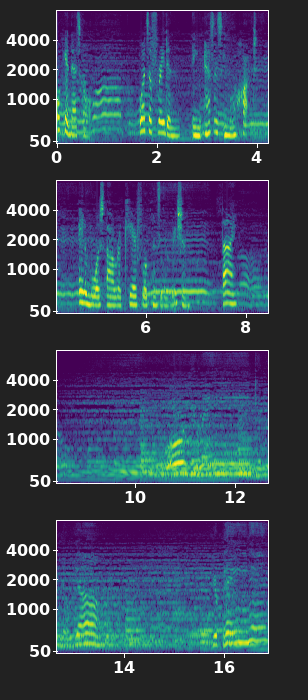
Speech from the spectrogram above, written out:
Okay, that's all. What's a freedom in essence in your heart? It was our careful consideration. Bye. Oh, you ain't getting no younger. You're painting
